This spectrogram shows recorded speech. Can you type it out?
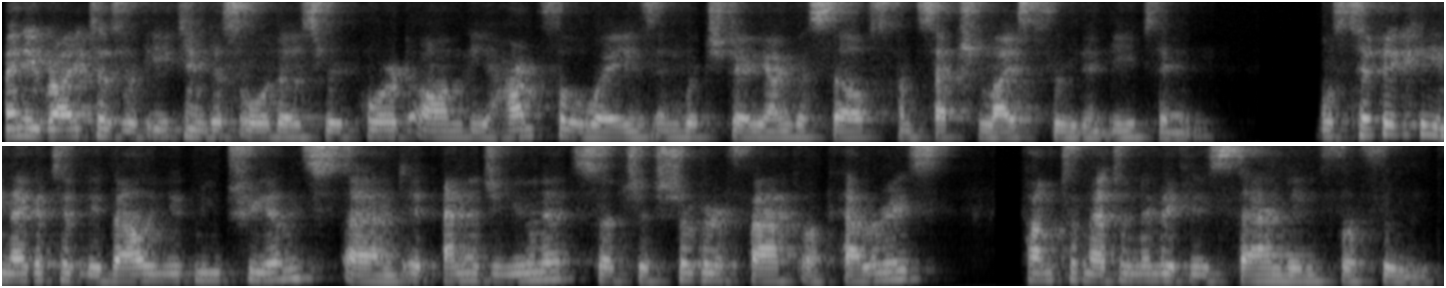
many writers with eating disorders report on the harmful ways in which their younger selves conceptualized food and eating. Most typically, negatively valued nutrients and energy units such as sugar, fat, or calories come to metonymically standing for food,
